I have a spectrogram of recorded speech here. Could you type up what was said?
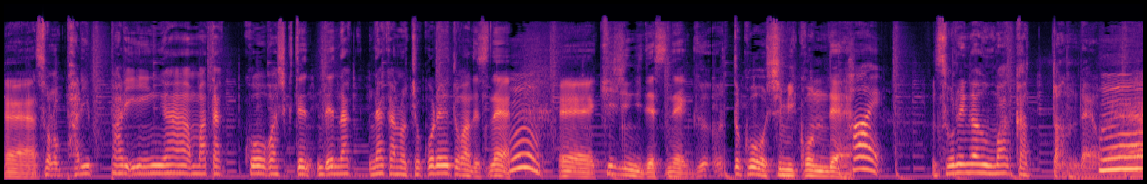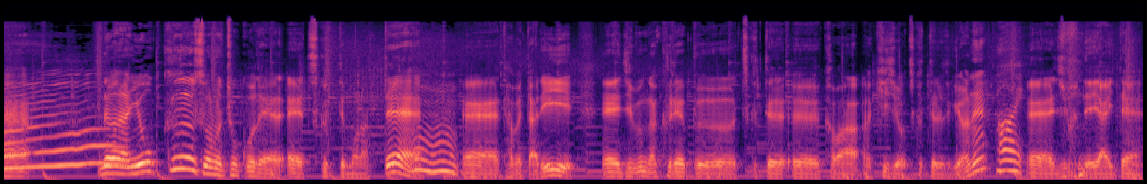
えーそのパリパリがまた香ばしくてでな中のチョコレートがですね、うん。えー生地にですねぐーっとこう染み込んで、はい。それがうまかったんだようね。だからよくそのチョコで、えー作ってもらって、うんうん。えー食べたり、えー自分がクレープ作って、えー皮生地を作ってる時はね、はい。えー自分で焼いて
